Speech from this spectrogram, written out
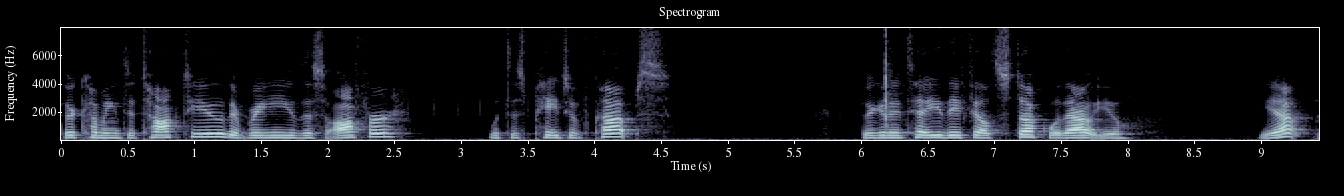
They're coming to talk to you. They're bringing you this offer with this Page of Cups. They're going to tell you they felt stuck without you. Yep,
